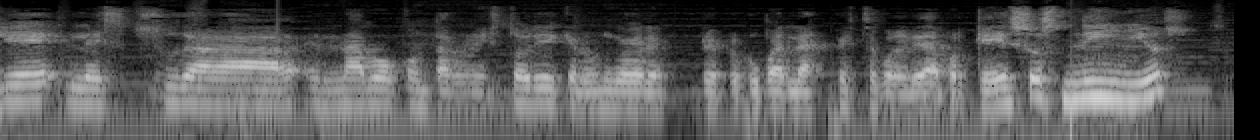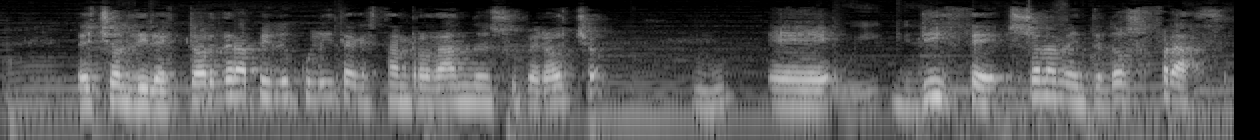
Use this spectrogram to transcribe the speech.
que les suda el nabo contar una historia y que lo único que les, preocupa es la espectacularidad, porque esos niños, de hecho el director de la peliculita que están rodando en Super 8, Ujú. eh, dice solamente dos frases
